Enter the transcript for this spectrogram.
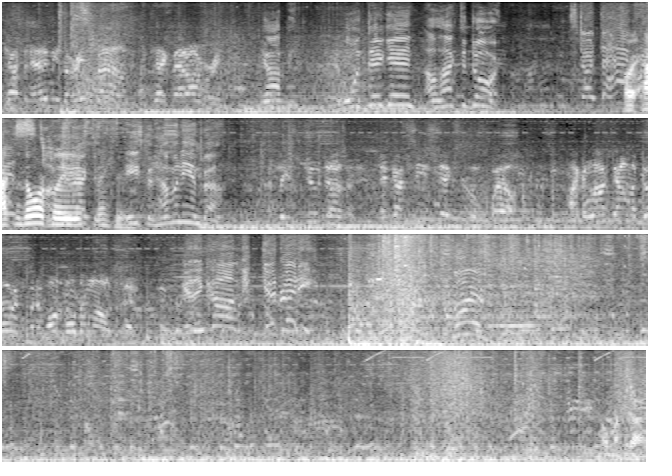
Captain, enemies are inbound. Protect that armory. Copy. Everyone dig in. I'll hack the door. Start the hack. Alright, hack the door, please. Thank you. Ethan, how many inbound? At least two dozen. They've got C6s as well. I can lock down the doors, but it won't hold them long, sir. Here they come. Get ready. Fire! Oh my god.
